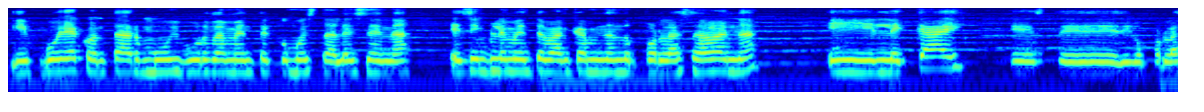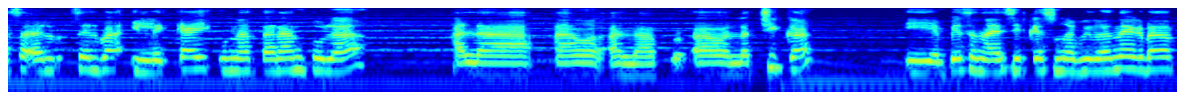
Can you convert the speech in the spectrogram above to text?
y voy a contar muy burdamente cómo está la escena, es simplemente van caminando por la sabana y le cae, este, digo, por la selva y le cae una tarántula a la, a, la, a la chica y empiezan a decir que es una viuda negra.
